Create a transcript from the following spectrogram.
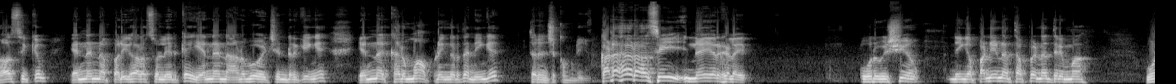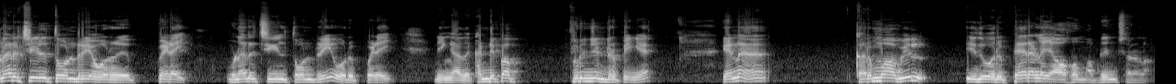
ராசிக்கும் என்னென்ன பரிகாரம் சொல்லியிருக்கேன் என்னென்ன அனுபவிச்சுட்டு இருக்கீங்க என்ன கர்மா அப்படிங்கிறத நீங்கள் தெரிஞ்சுக்க முடியும். கடக ராசி நேயர்களை ஒரு விஷயம். நீங்கள் பண்ணின தப்பு என்ன தெரியுமா? உணர்ச்சியில் தோன்றிய ஒரு பிழை. உணர்ச்சியில் தோன்றிய ஒரு பிழை. நீங்கள் அதை கண்டிப்பாக புரிஞ்சுட்டு இருப்பீங்க. ஏன்னா கர்மாவில் இது ஒரு பேரலை ஆகும் அப்படின்னு சொல்லலாம்.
